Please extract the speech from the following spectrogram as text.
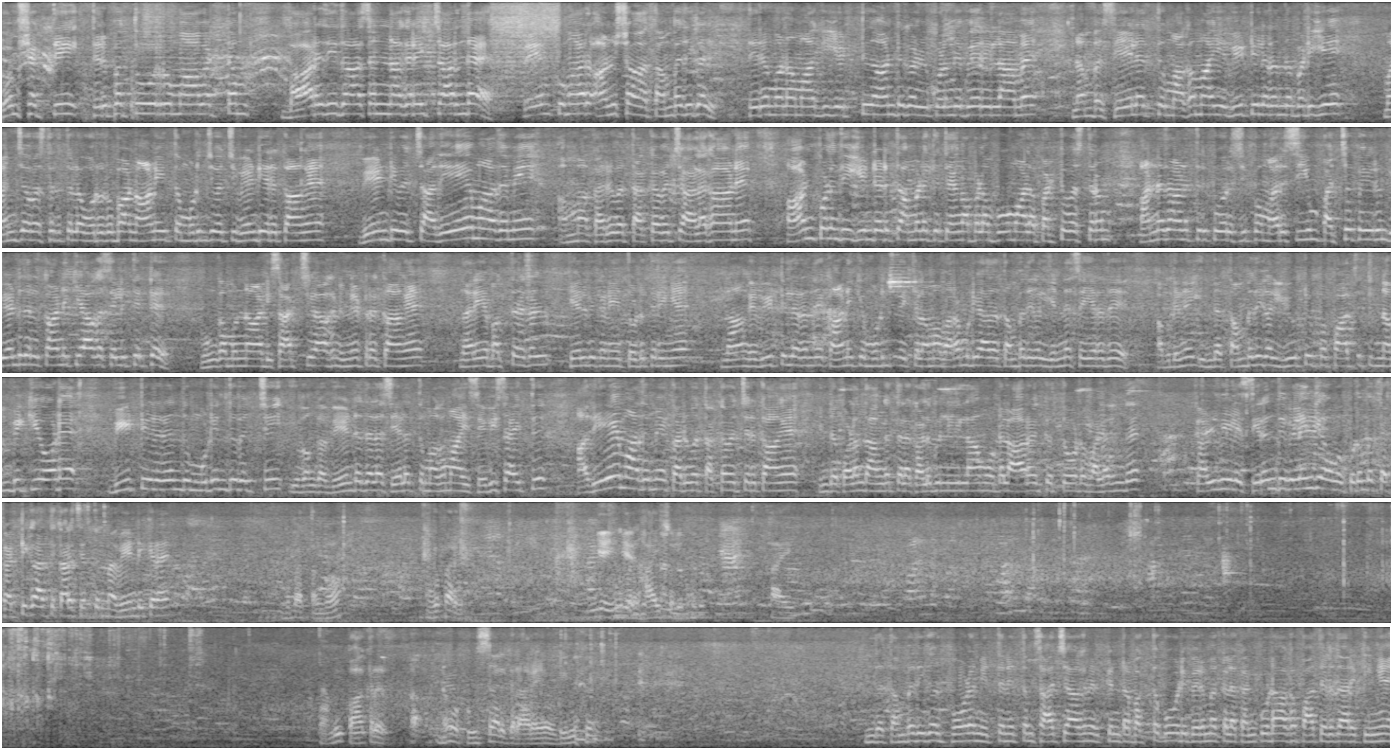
ஓம் சக்தி திருப்பத்தூர் மாவட்டம் பாரதிதாசன் நகரை சார்ந்த பிரேம்குமார் அனுஷா தம்பதிகள் திருமணமாகி எட்டு ஆண்டுகள் குழந்தை பேர் இல்லாமல் நம்ம சேலத்து மகமாய வீட்டில் இருந்தபடியே மஞ்ச வஸ்திரத்தில் ஒரு ரூபாய் நாணயத்தை முடிஞ்சு வச்சு வேண்டியிருக்காங்க வேண்டி வச்ச அதே மாதமே அம்மா கருவை தக்க வச்சு அழகான ஆண் குழந்தை ஈண்டெடுத்து அம்மனுக்கு தேங்காய் பழம் பூமாலை பட்டு வஸ்திரம் அன்னதானத்திற்கு ஒரு சிப்பம் அரிசியும் பச்சை பயிரும் வேண்டுதல் காணிக்கையாக செலுத்திட்டு உங்கள் முன்னாடி சாட்சியாக நின்றுட்டு இருக்காங்க. நிறைய பக்தர்கள் கேள்வி கணையை தொடுக்கிறீங்க நாங்கள் வீட்டிலிருந்தே காணிக்க முடிஞ்சு வைக்கலாமா? வர முடியாத தம்பதிகள் என்ன செய்கிறது அப்படின்னு இந்த தம்பதிகள் யூடியூப்பை பார்த்துட்டு நம்பிக்கையோட வீட்டிலிருந்து முடிந்து வச்சு இவங்க வேண்டுதலை சேலத்து மகமாய் செவிசாய்த்து அதே மாதமே கருவை தக்க வச்சுருக்காங்க. இந்த குழந்தை அங்கத்தில் கழுகுனி இல்லாமல் உடல் ஆரோக்கியத்தோடு வளர்ந்து கல்வியில் சிறந்து விளங்கி அவங்க குடும்பத்தை கட்டி காத்து கரை சேர்த்து நான் வேண்டிக்கிறேன். அங்கே பாரு தங்கம். அங்கே பாருங்கள் இங்கே இங்கே. ஹாய் சொல்லுங்க ஹாய் தம்பி பார்க்குறாரு என்ன புதுசாக இருக்கிறாரே அப்படின்னு. இந்த தம்பதிகள் போல நித்த நித்தம் சாட்சியாக நிற்கின்ற பக்த கோடி பெருமக்களை கண்கூடாக பார்த்துட்டு தான் இருக்கீங்க.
